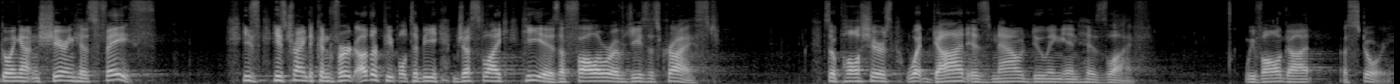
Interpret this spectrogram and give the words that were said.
going out and sharing his faith. He's, he's trying to convert other people to be just like he is, a follower of Jesus Christ. So Paul shares what God is now doing in his life. We've all got a story.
